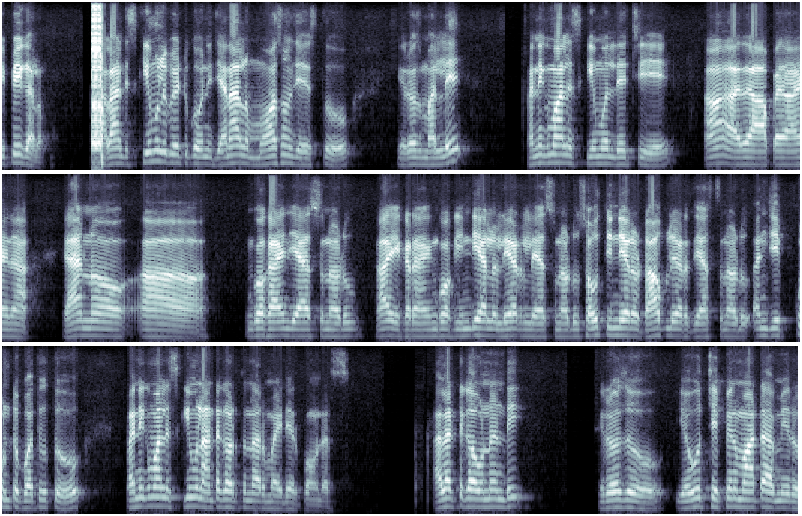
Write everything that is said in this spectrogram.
ఇప్పగలం అలాంటి స్కీములు పెట్టుకొని జనాలు మోసం చేస్తూ ఈరోజు మళ్ళీ పనికిమాలిన స్కీములు తెచ్చి అది ఆయన యాన్నో ఇంకొక ఆయన చేస్తున్నాడు ఇక్కడ ఇంకొక ఇండియాలో లీడర్లు చేస్తున్నాడు సౌత్ ఇండియాలో టాప్ లీడర్ చేస్తున్నాడు అని చెప్పుకుంటూ బతుకుతూ పనికి మళ్ళీ స్కీములు అంటగడుతున్నారు మై డియర్ ఫౌండర్స్. అలర్ట్గా ఉండండి. ఈరోజు ఎవరు చెప్పిన మాట మీరు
